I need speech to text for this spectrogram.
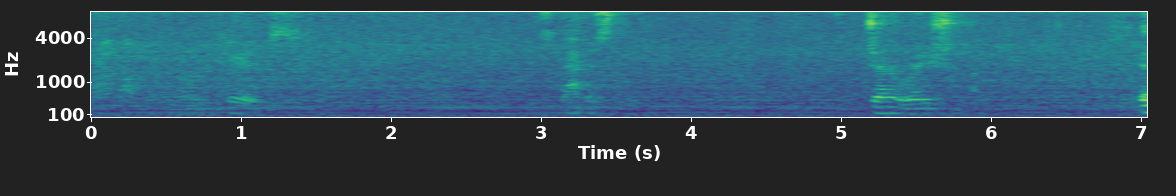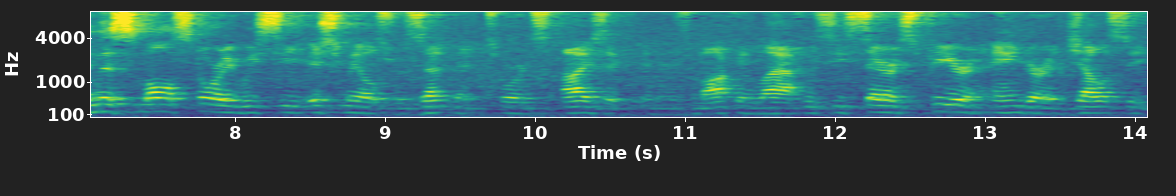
crop up in your own kids, it's devastating. Generation. In this small story, we see Ishmael's resentment towards Isaac in his mocking laugh. We see Sarah's fear and anger and jealousy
